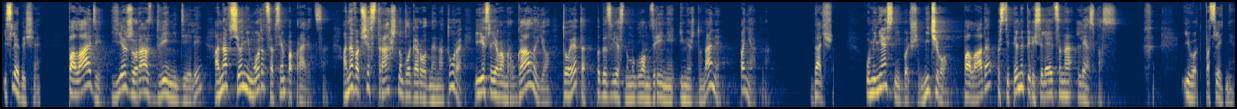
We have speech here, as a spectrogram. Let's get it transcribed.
И следующее. Палладе езжу раз в две недели, она все не может совсем поправиться. Она вообще страшно благородная натура, и если я вам ругал ее, то это, под известным углом зрения и между нами, понятно. Дальше. У меня с ней больше ничего. Паллада постепенно переселяется на Лесбос. И вот последнее.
